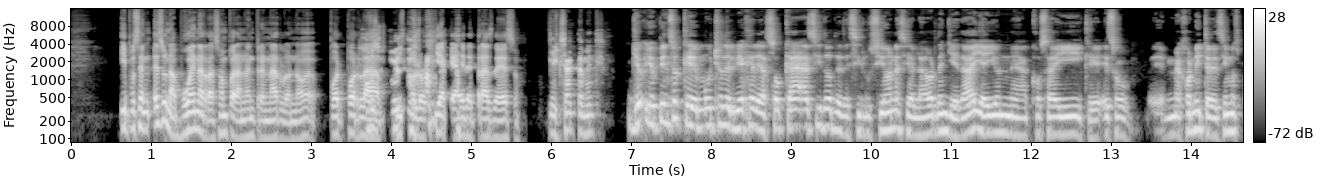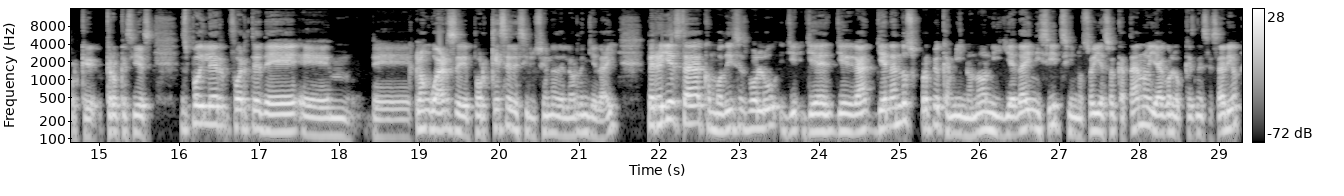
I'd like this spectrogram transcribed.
Y pues es una buena razón para no entrenarlo, ¿no? Por, por la psicología que hay detrás de eso. Exactamente. Yo, yo, pienso que mucho del viaje de Ahsoka ha sido de desilusión hacia la Orden Jedi y hay una cosa ahí que eso eh, mejor ni te decimos porque creo que sí es spoiler fuerte de... Em, de Clone Wars de por qué se desilusiona del Orden Jedi, pero ella está, como dices, Bolu, llenando su propio camino, ¿no? Ni Jedi ni Sith, sino soy Ahsoka Tano y hago lo que es necesario.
